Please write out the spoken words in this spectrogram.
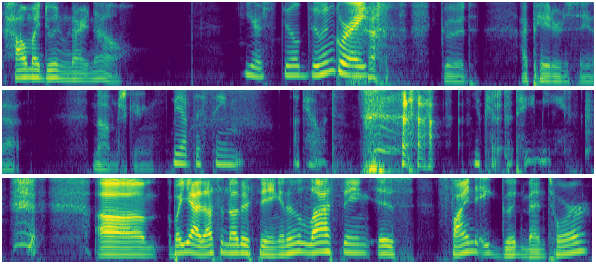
how am I doing right now? You're still doing great. Good. I paid her to say that. No, I'm just kidding. We have the same account. you to pay me. Um, but yeah, that's another thing. And then the last thing is find a good mentor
